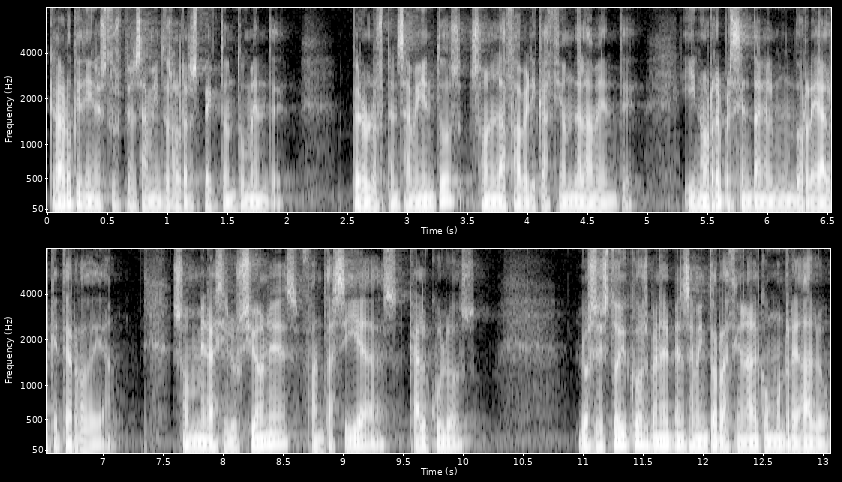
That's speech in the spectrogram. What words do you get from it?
Claro que tienes tus pensamientos al respecto en tu mente, pero los pensamientos son la fabricación de la mente y no representan el mundo real que te rodea. Son meras ilusiones, fantasías, cálculos. Los estoicos ven el pensamiento racional como un regalo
